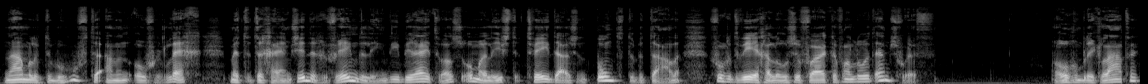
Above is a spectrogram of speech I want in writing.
namelijk de behoefte aan een overleg met de geheimzinnige vreemdeling die bereid was om maar liefst 2000 pond te betalen voor het weergaloze varken van Lord Emsworth. Een ogenblik later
